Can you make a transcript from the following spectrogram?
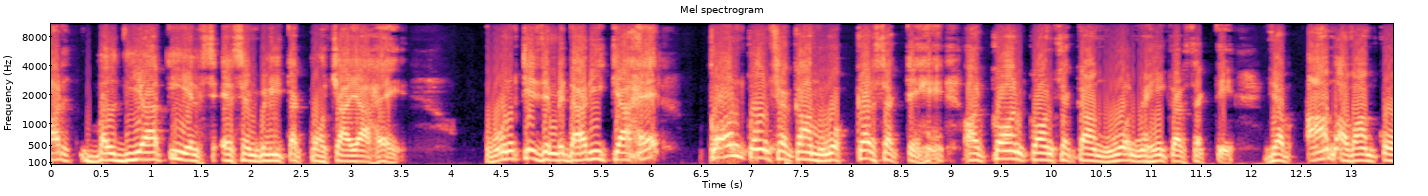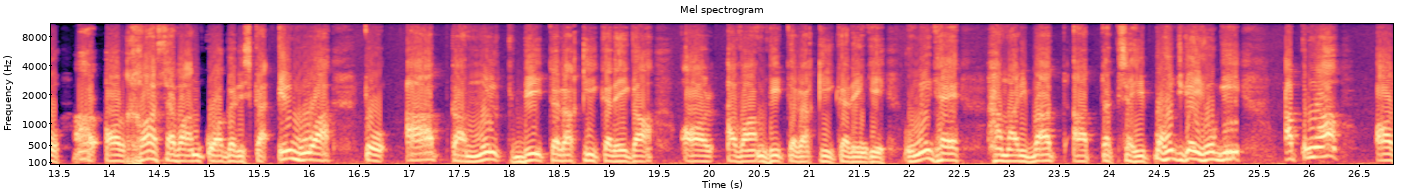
اور بلدیاتی اسمبلی تک پہنچایا ہے ان کی ذمہ داری کیا ہے کون کون سا کام وہ کر سکتے ہیں اور کون کون سے کام وہ نہیں کر سکتے جب عام عوام کو اور خاص عوام کو اگر اس کا علم ہوا تو آپ کا ملک بھی ترقی کرے گا اور عوام بھی ترقی کریں گے امید ہے ہماری بات آپ تک صحیح پہنچ گئی ہوگی اپنا اور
